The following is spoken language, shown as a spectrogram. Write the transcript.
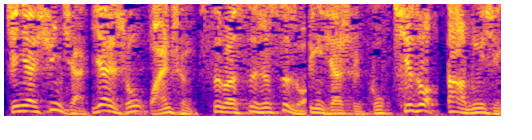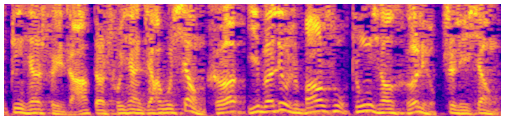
今年汛前验收完成四百四十四座并线水库、七座大中型并线水闸的出现加固项目和一百六十八处中小河流治理项目。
